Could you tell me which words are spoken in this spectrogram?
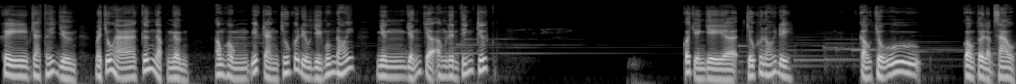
Khi ra tới giường mà chú Hạ cứ ngập ngừng, ông Hùng biết rằng chú có điều gì muốn nói, nhưng vẫn chờ ông lên tiếng trước. Có chuyện gì ờ, chú cứ nói đi. Cậu chủ... Con tôi làm sao?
